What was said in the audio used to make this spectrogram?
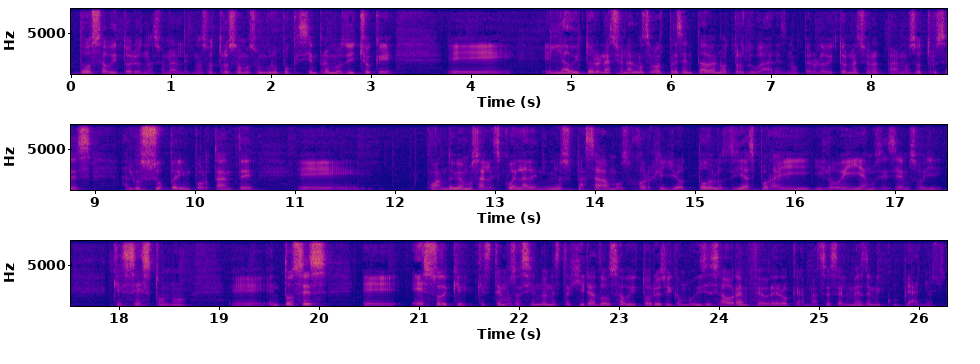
dos auditorios nacionales. Nosotros somos un grupo que siempre hemos dicho que eh, el Auditorio Nacional nos hemos presentado en otros lugares, ¿no? Pero el Auditorio Nacional para nosotros es algo súper importante. Eh, cuando íbamos a la escuela de niños pasábamos Jorge y yo todos los días por ahí y lo veíamos y decíamos, oye, ¿qué es esto, no? Eh, entonces, eh, eso de que, que estemos haciendo en esta gira dos auditorios y como dices ahora en febrero, que además es el mes de mi cumpleaños.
